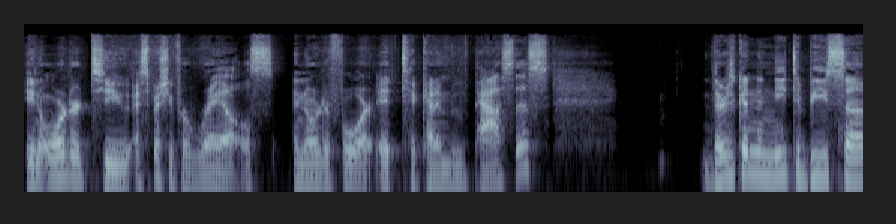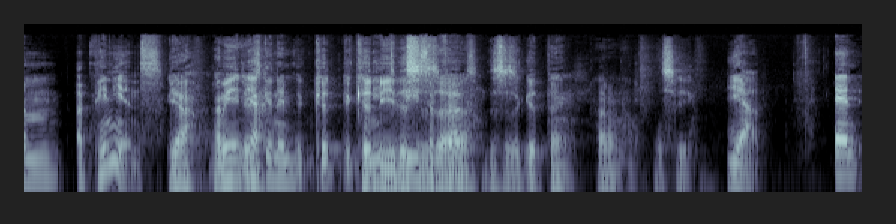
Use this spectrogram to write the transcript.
in order to especially for Rails, in order for it to kind of move past this, there's going to need to be some opinions. Yeah. I mean, There's yeah, gonna it could it could be this be is a folks- this is a good thing. I don't know. We'll see. Yeah. and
